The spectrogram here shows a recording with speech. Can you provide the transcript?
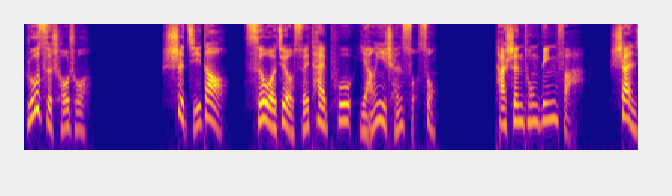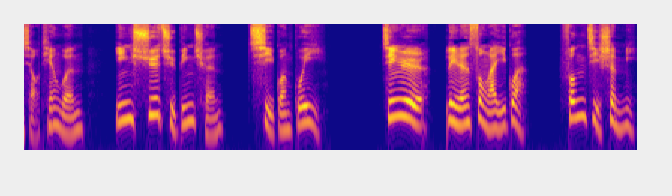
如此踌躇？”士吉道。此我就有随太仆杨义臣所送，他深通兵法，善晓天文，因削去兵权，弃官归隐。今日令人送来一罐，封记甚密，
